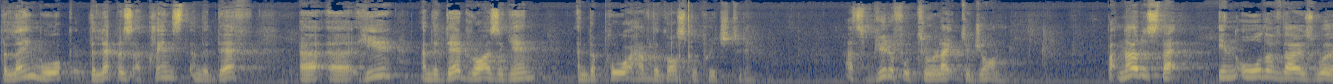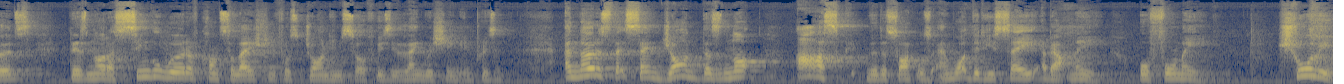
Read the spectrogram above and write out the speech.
the lame walk, the lepers are cleansed, and the deaf uh, uh, hear, and the dead rise again, and the poor have the gospel preached to them. That's beautiful to relate to John. But notice that in all of those words, there's not a single word of consolation for John himself, who's languishing in prison. And notice that St. John does not ask the disciples, and what did he say about me or for me? Surely,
